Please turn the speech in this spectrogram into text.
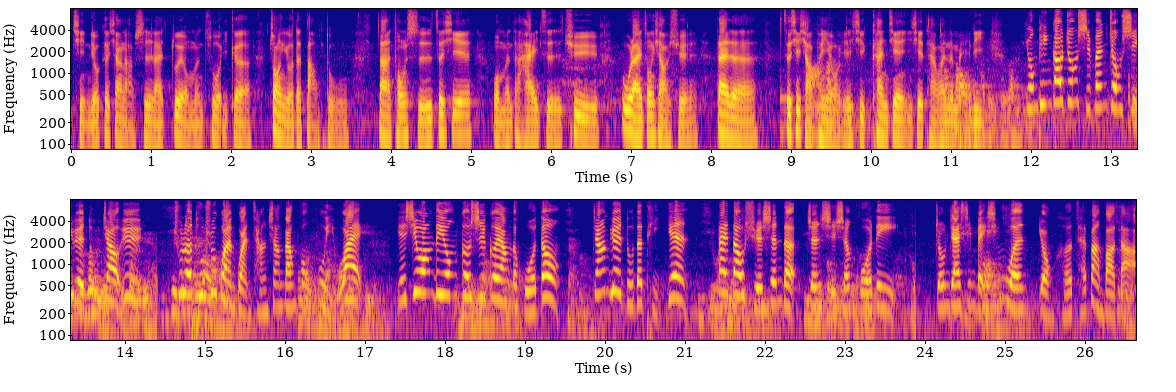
请刘克香老师来对我们做一个壮游的导读。那同时，这些我们的孩子去乌来中小学，带着这些小朋友也一起看见一些台湾的美丽。永平高中十分重视阅读教育，除了图书馆馆藏相当丰富以外。也希望利用各式各样的活动，将阅读的体验带到学生的真实生活里。中嘉新北新闻永和采访报道。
